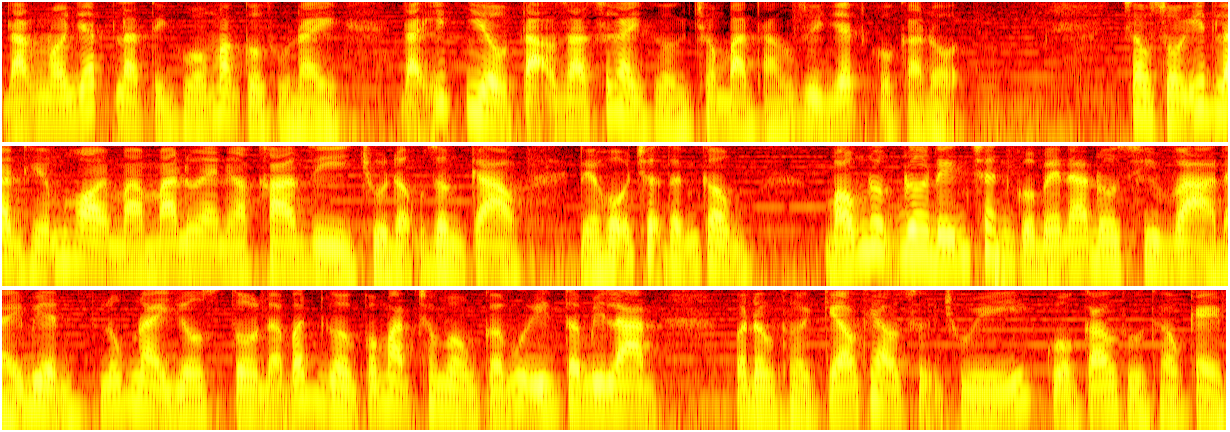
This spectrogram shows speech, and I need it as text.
Đáng nói nhất là tình huống mà cầu thủ này đã ít nhiều tạo ra sức ảnh hưởng trong bàn thắng duy nhất của cả đội. Trong số ít lần hiếm hoi mà Manuel Akanji chủ động dâng cao để hỗ trợ tấn công, Bóng được đưa đến chân của Bernardo Silva ở đáy biên. Lúc này Johnston đã bất ngờ có mặt trong vòng cấm của Inter Milan và đồng thời kéo theo sự chú ý của cao thủ theo kèm.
